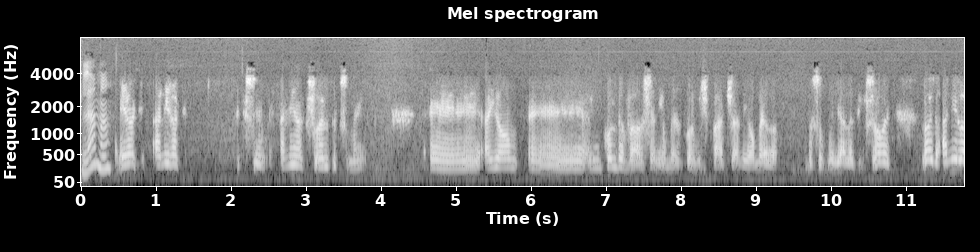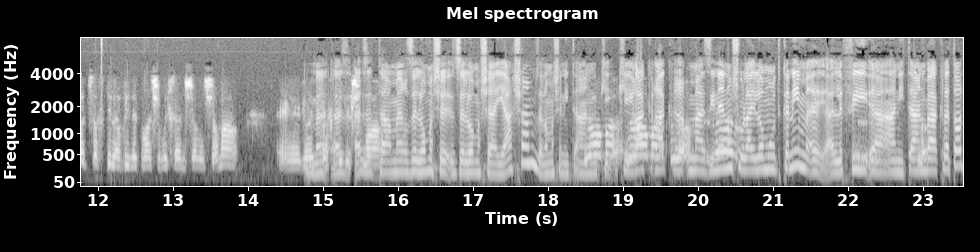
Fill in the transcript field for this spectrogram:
למה? אני רק, אני רק, תקשיב, אני רק שואל את עצמי, אה, היום, אה, עם כל דבר שאני אומר, כל משפט שאני אומר, בסוף מגיע לתקשורת. לא יודע, אני לא הצלחתי להבין את מה שמיכאל שמש אמר. אה, לא אז, אז אתה אומר זה לא, מה ש, זה לא מה שהיה שם? זה לא מה שנטען? לא, כי, כי לא, רק, לא, מאזיננו לא. שאולי לא מעודכנים, לפי הנטען לא. בהקלטות,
